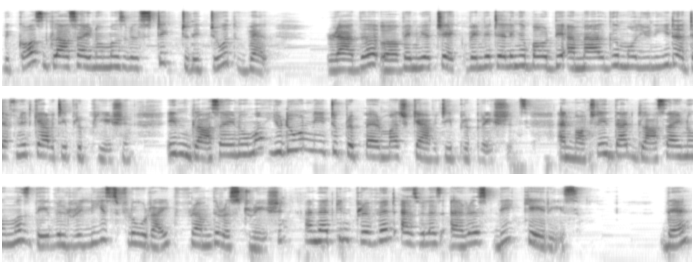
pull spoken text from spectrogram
because glass ionomers will stick to the tooth well rather uh, when we are check when we're telling about the amalgam or you need a definite cavity preparation. In glass ionomer you don't need to prepare much cavity preparations. And not only that glass ionomers they will release fluoride from the restoration and that can prevent as well as arrest the caries. Then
